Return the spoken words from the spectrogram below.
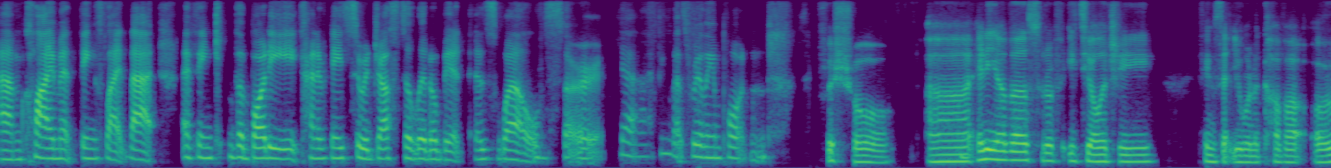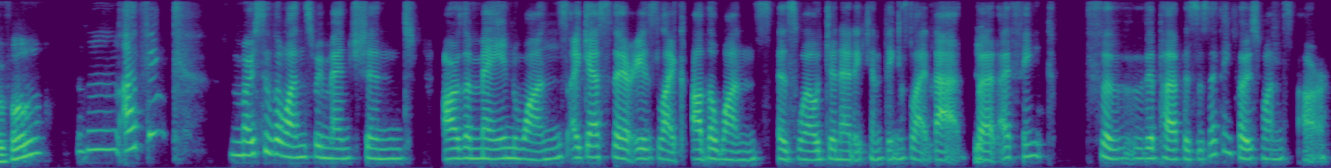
um, climate, things like that. I think the body kind of needs to adjust a little bit as well. So yeah, I think that's really important. For sure. Uh, any other sort of etiology things that you want to cover over? Mm, I think most of the ones we mentioned are the main ones. I guess there is like other ones as well, genetic and things like that. Yeah. But I think for the purposes, I think those ones are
